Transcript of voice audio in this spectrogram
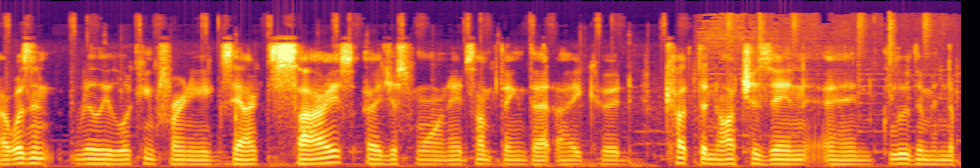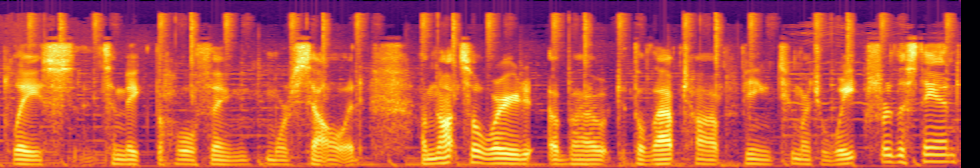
I wasn't really looking for any exact size, I just wanted something that I could cut the notches in and glue them into place to make the whole thing more solid. I'm not so worried about the laptop being too much weight for the stand,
